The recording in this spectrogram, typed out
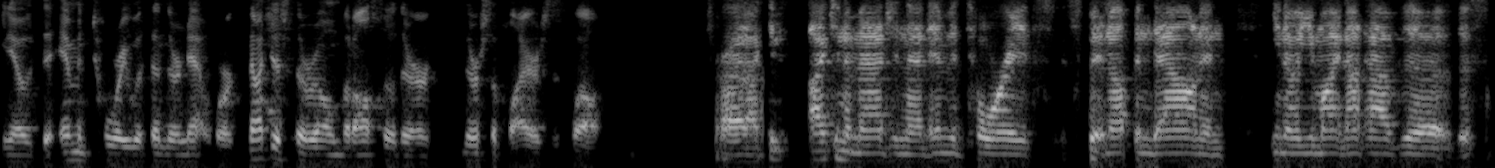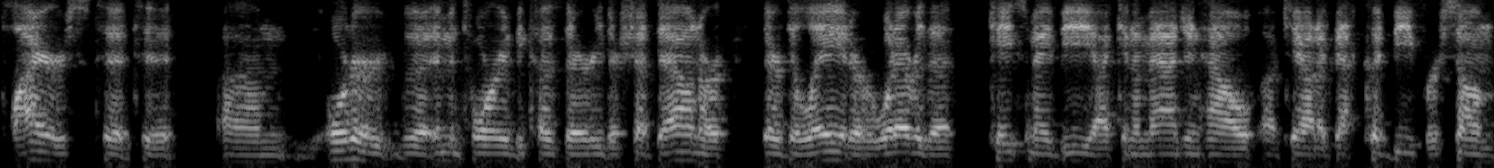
you know the inventory within their network not just their own but also their their suppliers as well. Right i can i can imagine that inventory it's it's been up and down and you know you might not have the the suppliers to to um, order the inventory because they're either shut down or they're delayed or whatever the case may be. I can imagine how uh, chaotic that could be for some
